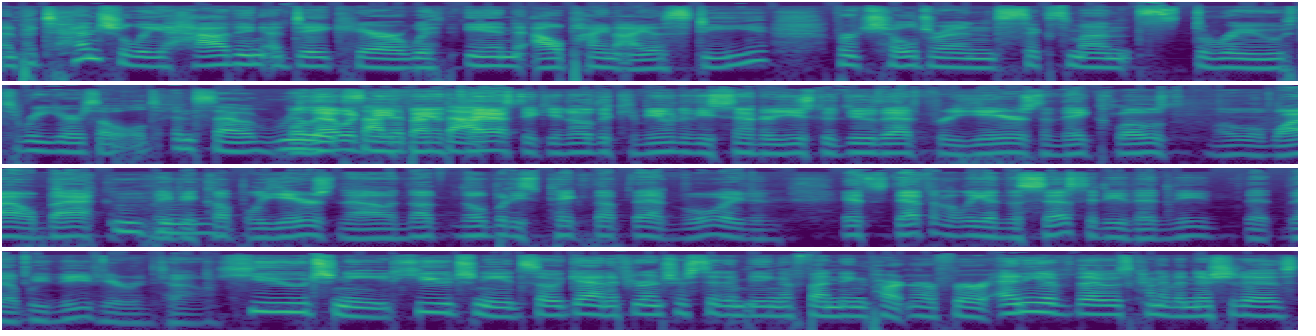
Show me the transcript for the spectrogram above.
and potentially having a daycare within Alpine ISD for children six months through three years old. And so, really well, that would excited be about that. fantastic. You know, the community center used to do that for years, and they closed oh, a while back, maybe a Mm-hmm. couple years now, and no, nobody's picked up that void. And it's definitely a necessity that need that, that we need here in town. Huge need, huge need. So, again, if you're interested in being a funding partner for any of those kind of initiatives,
